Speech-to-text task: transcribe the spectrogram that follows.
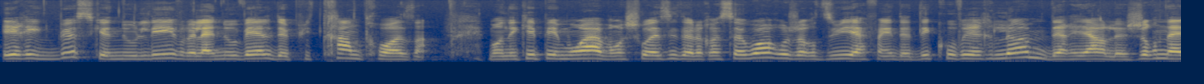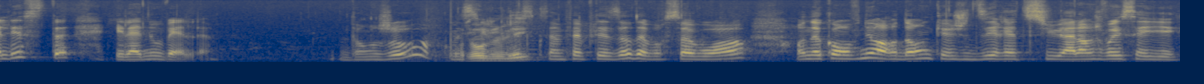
Éric Busque nous livre la nouvelle depuis 33 ans. Mon équipe et moi avons choisi de le recevoir aujourd'hui afin de découvrir l'homme derrière le journaliste et la nouvelle. Bonjour, Bonjour, Julie. Ça me fait plaisir de vous recevoir. On a convenu hors d'onde que je dirais dessus, alors je vais essayer.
